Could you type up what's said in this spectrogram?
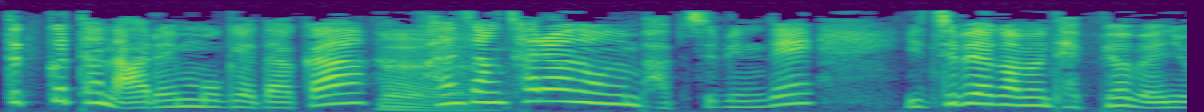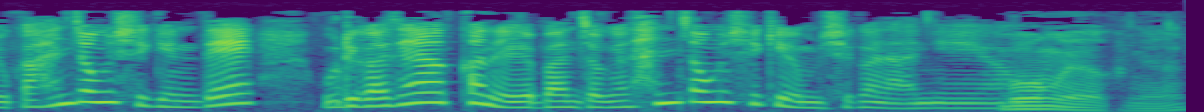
뜨끗한 아랫목에다가 네. 한상 차려놓은 밥집인데 이 집에 가면 대표 메뉴가 한정식인데 우리가 생각하는 일반적인 한정식의 음식은 아니에요. 뭐예요, 그러면?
